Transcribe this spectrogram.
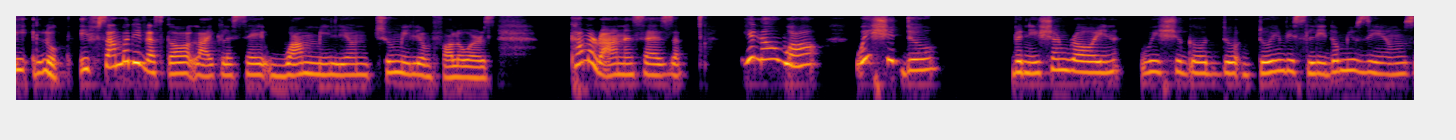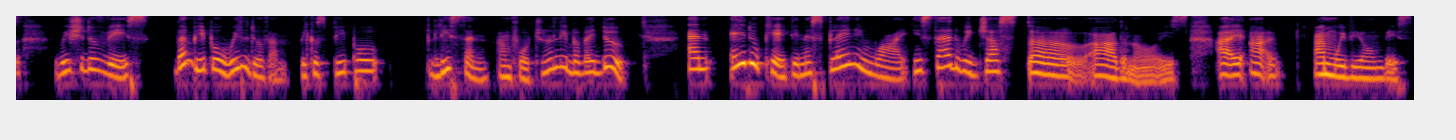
it, look, if somebody that's got like, let's say, 1 million, 2 million followers, come around and says, you know what? We should do Venetian rowing. We should go do, doing these Lido museums. We should do this. Then people will do them because people listen, unfortunately, but they do. And educating, explaining why. Instead, we just, uh, I don't know, is I, I I'm with you on this.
